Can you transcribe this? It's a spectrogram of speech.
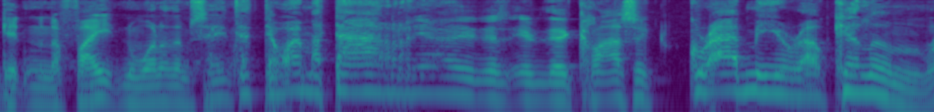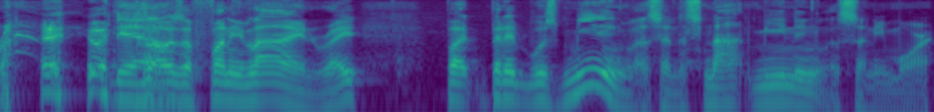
Getting in a fight and one of them saying, "Te voy a matar," Yeah, the classic "grab me or I'll kill him," right? Yeah. always a funny line, right? But but it was meaningless, and it's not meaningless anymore.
